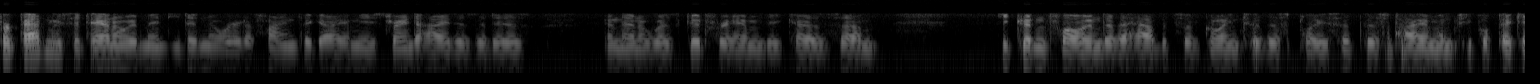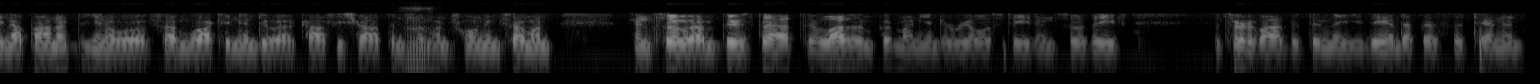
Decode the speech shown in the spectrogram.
for Pat Musitano, it meant you didn't know where to find the guy. I mean, he's trying to hide as it is. and then it was good for him because um, he couldn't fall into the habits of going to this place at this time and people picking up on it. You know, of um, walking into a coffee shop and mm. someone phoning someone, and so um, there's that. A lot of them put money into real estate, and so they've. It's sort of odd, but then they they end up as the tenant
